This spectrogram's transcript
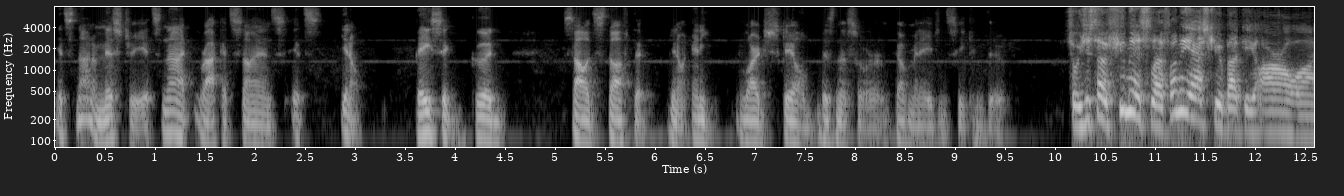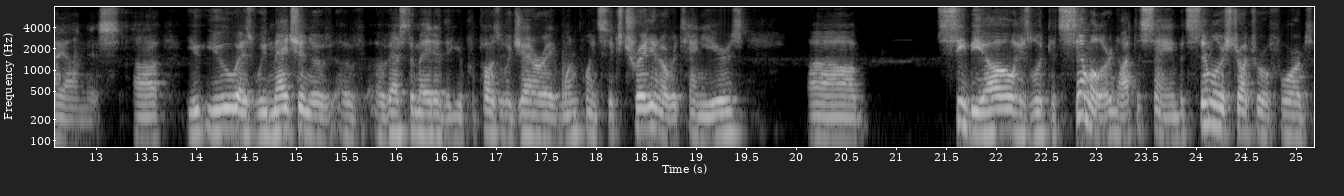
it's not a mystery. It's not rocket science. It's you know, basic, good, solid stuff that you know any large-scale business or government agency can do. So we just have a few minutes left. Let me ask you about the ROI on this. Uh, you, you, as we mentioned, have, have, estimated that your proposal would generate 1.6 trillion over 10 years. Uh, CBO has looked at similar, not the same, but similar structural reforms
